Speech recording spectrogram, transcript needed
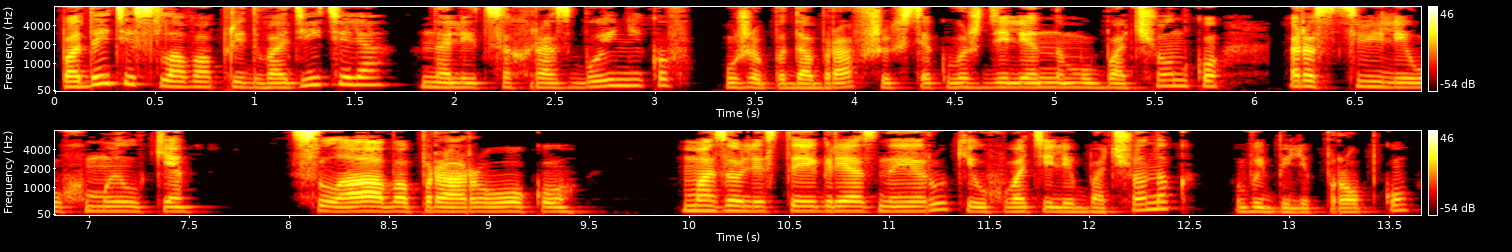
Под эти слова предводителя на лицах разбойников, уже подобравшихся к вожделенному бочонку, расцвели ухмылки. «Слава пророку!» Мозолистые грязные руки ухватили бочонок, выбили пробку.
